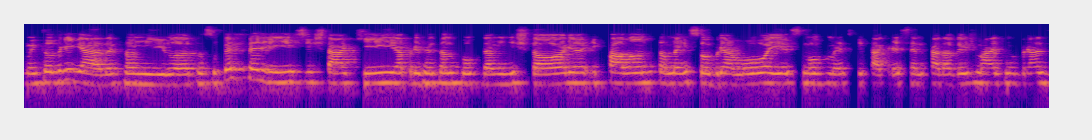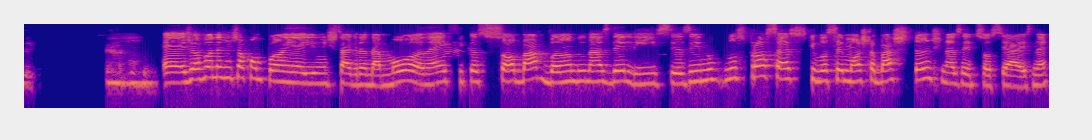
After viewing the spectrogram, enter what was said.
Muito obrigada, Camila. Estou super feliz de estar aqui apresentando um pouco da minha história e falando também sobre amor e esse movimento que está crescendo cada vez mais no Brasil. É, Giovana, a gente acompanha aí o Instagram da Moa, né? E fica só babando nas delícias e no, nos processos que você mostra bastante nas redes sociais, né?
